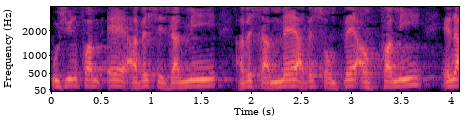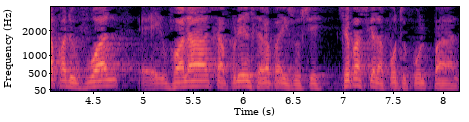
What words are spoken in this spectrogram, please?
ou si une femme est avec ses amis, avec sa mère, avec son père, en famille, et n'a pas de voile, et voilà, sa prière ne sera pas exaucée. C'est parce que l'apôtre Paul parle.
